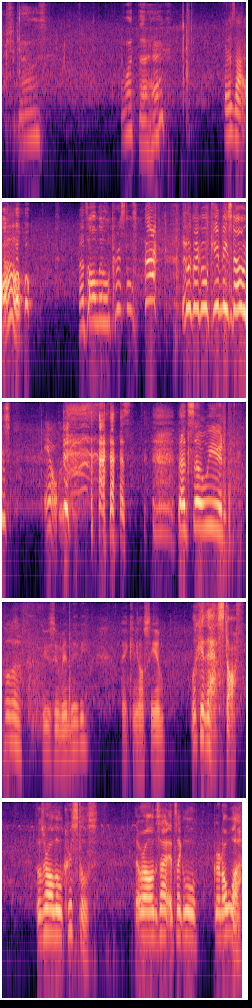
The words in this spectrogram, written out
There she goes. What the heck? What is that? Oh, oh. That's all little crystals. they look like little kidney stones. ew. That's, so weird. Hold on. Can you zoom in, maybe? Hey, can y'all see them? Look at that stuff. Those are all little crystals that were all inside. It's like a little granola.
